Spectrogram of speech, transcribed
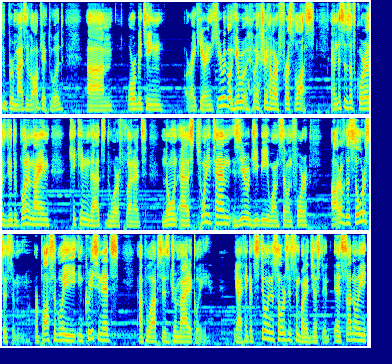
supermassive object would um, orbiting right here. And here we go. Here we actually have our first loss. And this is, of course, due to Planet 9 kicking that dwarf planet known as 2010 0GB174 out of the solar system, or possibly increasing its apoapsis dramatically. Yeah, I think it's still in the solar system, but it just it, it suddenly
